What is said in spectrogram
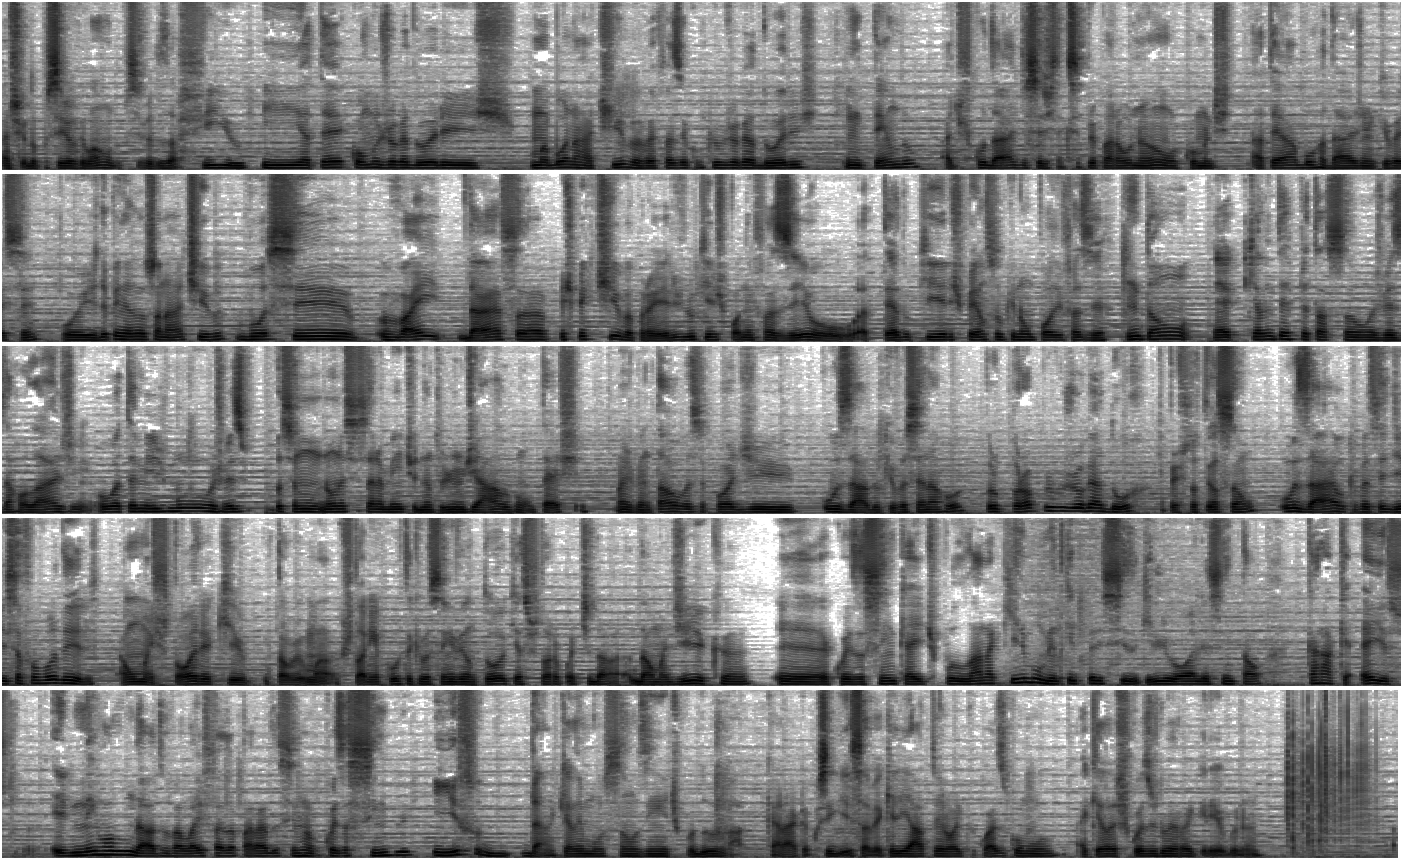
Acho que do possível vilão, do possível desafio. E até como os jogadores. Uma boa narrativa vai fazer com que os jogadores entendam a dificuldade, se eles têm que se preparar ou não, ou como eles, até a abordagem que vai ser, pois dependendo da sua narrativa, você vai dar essa perspectiva para eles do que eles podem fazer ou até do que eles pensam que não podem fazer. Então, é aquela interpretação às vezes da rolagem ou até mesmo às vezes você não, não necessariamente dentro de um diálogo, um teste mais mental, você pode usar do que você narrou para o próprio jogador que prestou atenção usar o que você disse a favor dele. É uma história que, talvez uma historinha curta que você inventou, que essa história pode te dar, dar uma dica, é, coisa assim, que aí, tipo, lá naquele momento que ele precisa, que ele olha assim e tal, caraca, é isso. Ele nem rola um dado, vai lá e faz a parada assim, uma coisa simples, e isso dá aquela emoçãozinha, tipo, do Caraca, consegui, sabe? Aquele ato heróico, quase como aquelas coisas do herói grego, né?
